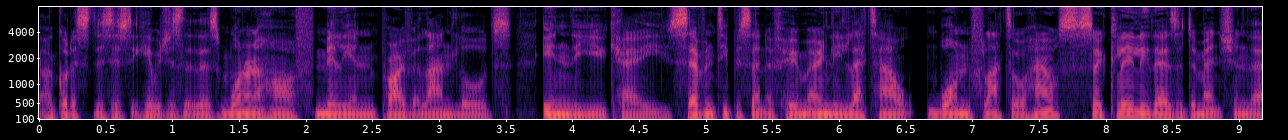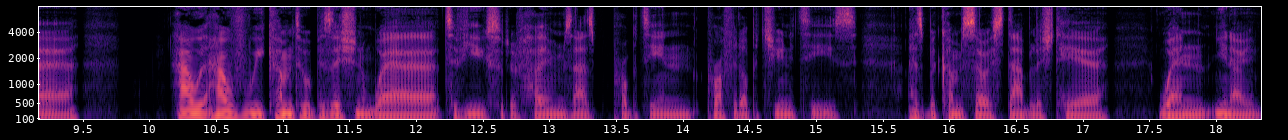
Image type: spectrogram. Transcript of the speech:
I've got a statistic here, which is that there's one and a half million private landlords in the UK, seventy percent of whom only let out one flat or house. So clearly, there's a dimension there. How how have we come to a position where to view sort of homes as property and profit opportunities has become so established here? When you know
